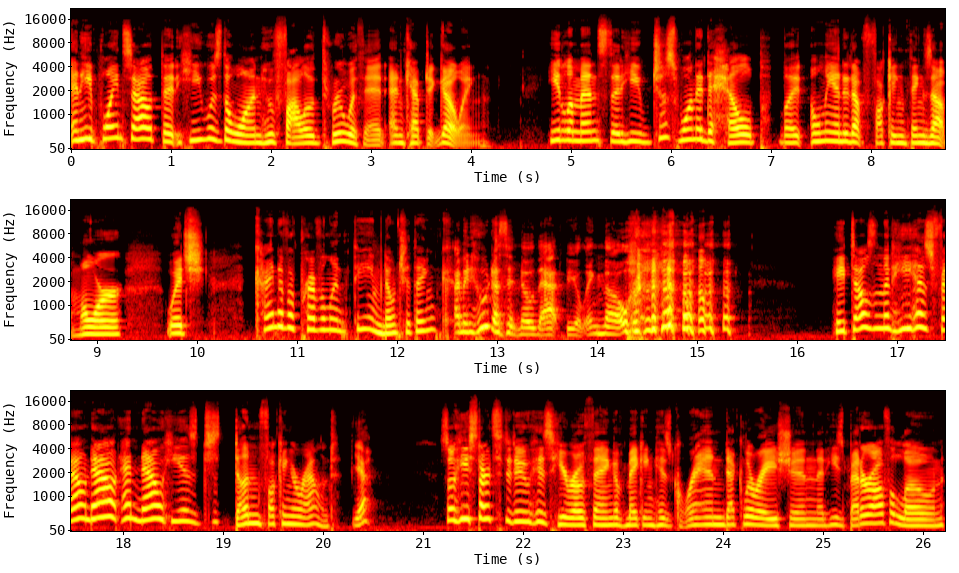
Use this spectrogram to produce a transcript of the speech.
And he points out that he was the one who followed through with it and kept it going. He laments that he just wanted to help, but only ended up fucking things up more, which kind of a prevalent theme, don't you think? I mean, who doesn't know that feeling, though? He tells them that he has found out and now he is just done fucking around. yeah. So he starts to do his hero thing of making his grand declaration that he's better off alone.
